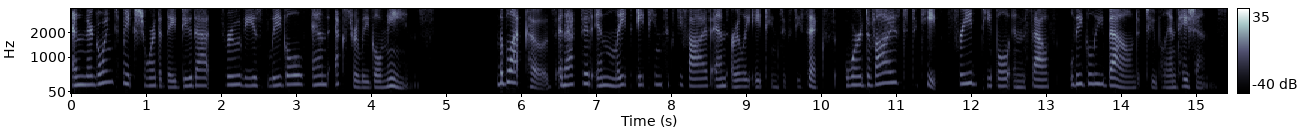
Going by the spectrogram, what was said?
and they're going to make sure that they do that through these legal and extra legal means. The Black Codes, enacted in late 1865 and early 1866, were devised to keep freed people in the South legally bound to plantations.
